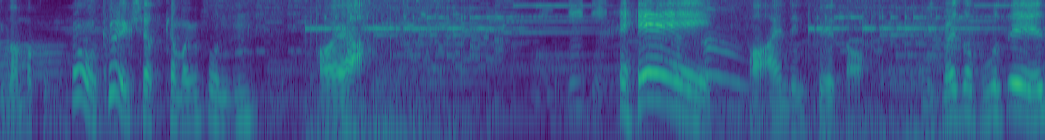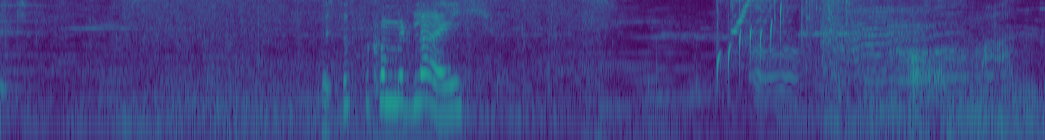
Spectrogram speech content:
Die wir mal gucken. Oh, Königsschatzkammer gefunden. Oh ja. Hey, hey. Oh, ein Ding fehlt noch. Ich weiß auch, wo es ist. Ihr, Das bekommen wir gleich. Oh Mann.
